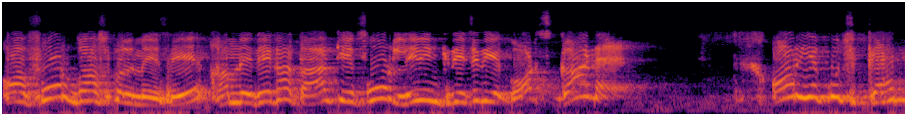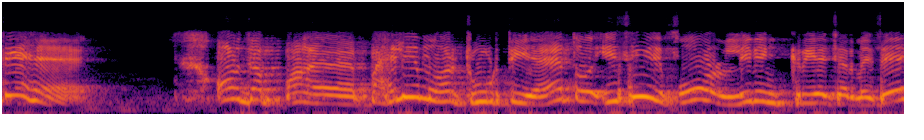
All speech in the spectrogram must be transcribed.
और फोर गॉस्पल में से हमने देखा था कि फोर लिविंग क्रिएचर, ये गॉड्स, गॉड है। और ये कुछ कहते हैं। और जब पहली मोहर टूटती है तो इसी फोर लिविंग क्रिएचर में से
